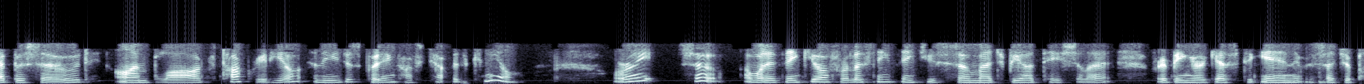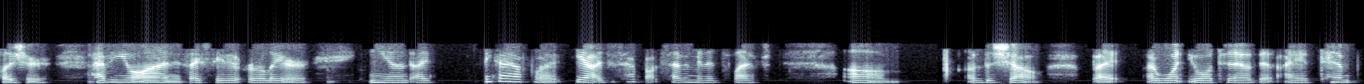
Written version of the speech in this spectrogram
episode on blog talk radio, and then you just put in Coffee Chat with Camille. All right, so I want to thank you all for listening. Thank you so much, Beate Chelette, for being our guest again. It was such a pleasure having you on, as I stated earlier. And I think I have what? Yeah, I just have about seven minutes left um, of the show. But I want you all to know that I attempt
